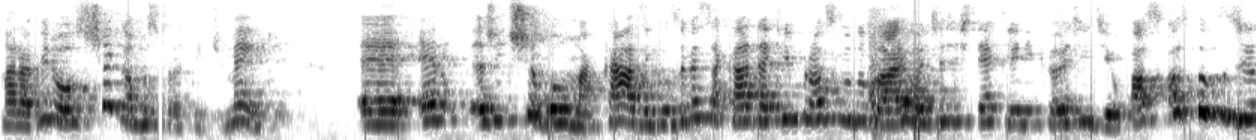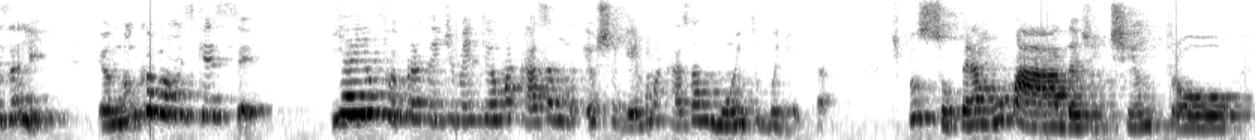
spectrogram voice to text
Maravilhoso. Chegamos para atendimento. É, era, a gente chegou numa casa, inclusive essa casa é aqui próximo do bairro onde a gente tem a clínica hoje em dia. Eu passo quase todos os dias ali. Eu nunca vou me esquecer. E aí eu fui para atendimento e é uma casa, eu cheguei numa casa muito bonita. Tipo, super arrumada, a gente entrou,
